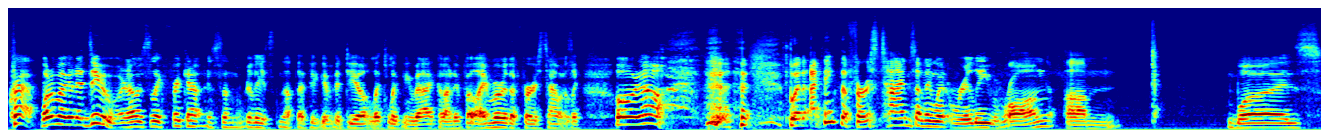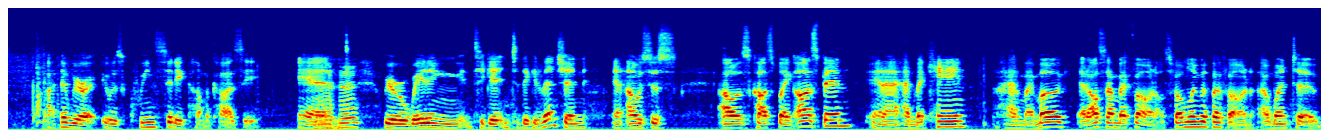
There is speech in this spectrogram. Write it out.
crap, what am I going to do? And I was like freaking out. And not, really, it's not that big of a deal, like, looking back on it. But I remember the first time I was like, oh no. but I think the first time something went really wrong um, was, I think we were, it was Queen City Kamikaze. And Mhm. we were waiting to get into the convention. And I was just, I was cosplaying Ozpin, and I had my cane, I had my mug, and I also had my phone. I was fumbling with my phone. I went to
